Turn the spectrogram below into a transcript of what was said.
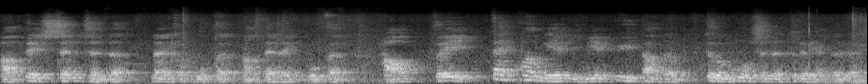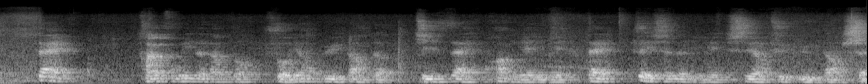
啊，最深层的那一个部分啊，在那一个部分。好，所以在旷野里面遇到的这个陌生的这个两个人，在传福音的当中所要遇到的，其实，在旷野里面，在最深的里面是要去遇到神。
